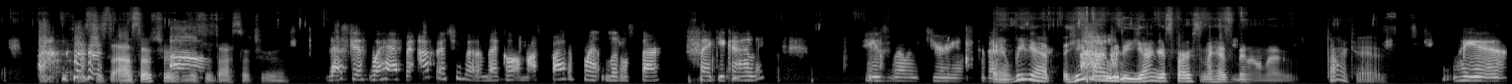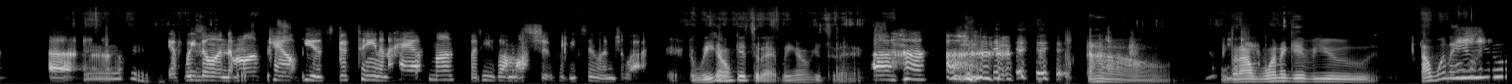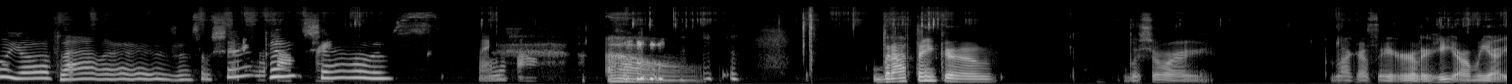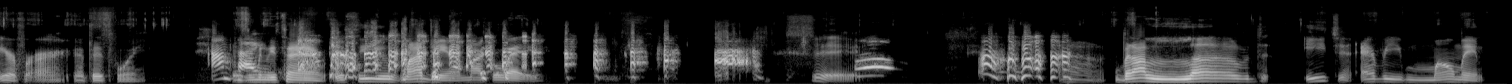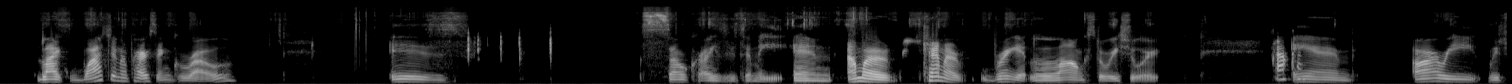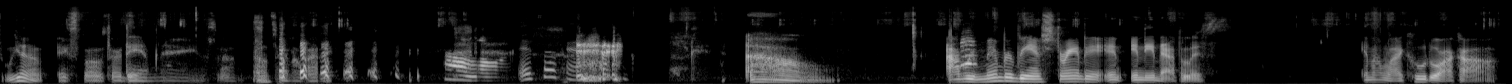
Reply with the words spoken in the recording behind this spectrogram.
This is also true. Um, this is also true. That's just what happened. I bet you better let go of my spider print, little sir. Thank you kindly. He's really curious today. And we got he might be the youngest person that has been on a podcast. He is uh if we're doing the month count, he is 15 and a half months, but he's almost should be two in July. We gonna get to that. We gonna get to that. Uh-huh. Oh, but I want to give you. I want to give you your flowers and some champagne showers. Sing the song. Oh, but I think of Bashori. Like I said earlier, he owe me an air fryer at this point. I'm As tired. many times as he used my damn microwave. Shit. Uh, but I loved each and every moment. Like watching a person grow is so crazy to me. And I'm going to kind of bring it long story short. Okay. And Ari, which we don't expose her damn name, so don't tell nobody. Oh Lord. It's okay. Oh, I remember being stranded in Indianapolis, and I'm like, who do I call?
